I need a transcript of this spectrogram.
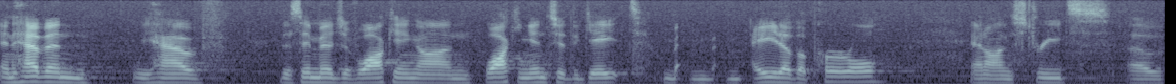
In heaven, we have this image of walking on walking into the gate made of a pearl and on streets of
